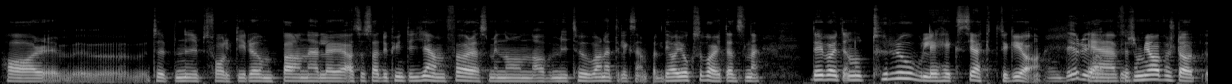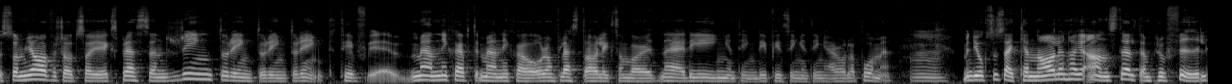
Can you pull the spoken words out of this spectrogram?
har eh, typ nypt folk i rumpan eller alltså så här, du kan ju inte jämföras med någon av metooarna till exempel. Det har ju också varit en sån här det har varit en otrolig häxjakt tycker jag. Mm, det det eh, för som jag, har förstått, som jag har förstått så har ju Expressen ringt och ringt och ringt och ringt till eh, människa efter människa och de flesta har liksom varit nej det är ingenting, det finns ingenting här att hålla på med. Mm. Men det är också så här, kanalen har ju anställt en profil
